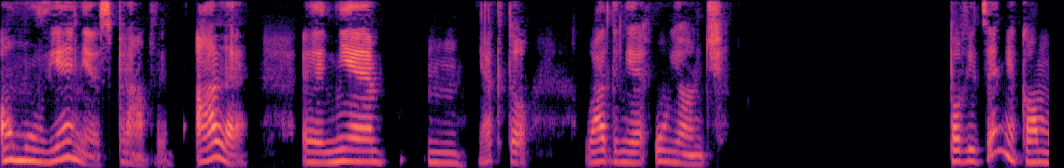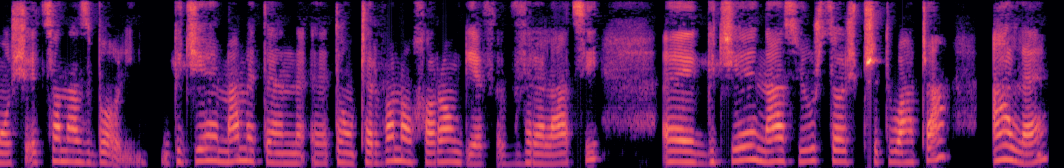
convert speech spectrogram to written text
omówienie sprawy, ale e, nie, mm, jak to ładnie ująć, powiedzenie komuś, co nas boli, gdzie mamy ten, e, tą czerwoną chorągiew w relacji, e, gdzie nas już coś przytłacza, ale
